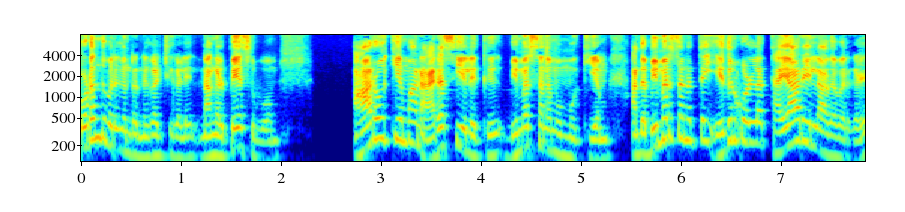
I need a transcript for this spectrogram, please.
தொடர்ந்து வருகின்ற நிகழ்ச்சிகளில் நாங்கள் பேசுவோம். ஆரோக்கியமான அரசியலுக்கு விமர்சனமும் முக்கியம். அந்த விமர்சனத்தை எதிர்கொள்ள தயாரில்லாதவர்கள்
